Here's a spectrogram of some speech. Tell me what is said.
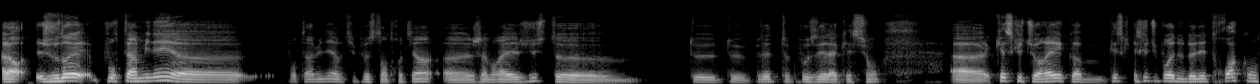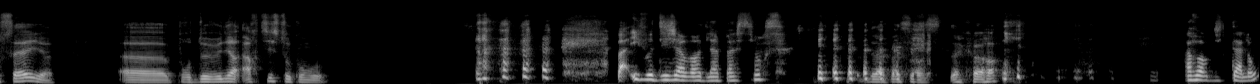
Alors, je voudrais, pour terminer, euh, pour terminer un petit peu cet entretien, euh, j'aimerais juste euh, peut-être te poser la question. Euh, qu'est-ce que tu aurais comme. Est-ce que tu pourrais nous donner trois conseils euh, pour devenir artiste au Congo? Bah, Il faut déjà avoir de la patience. de la patience, d'accord. Avoir du talent.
